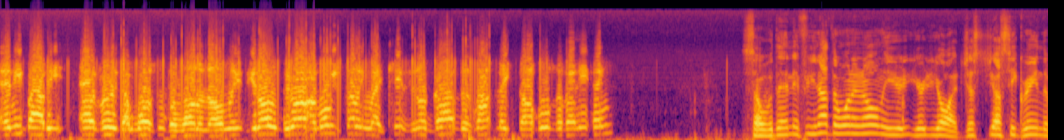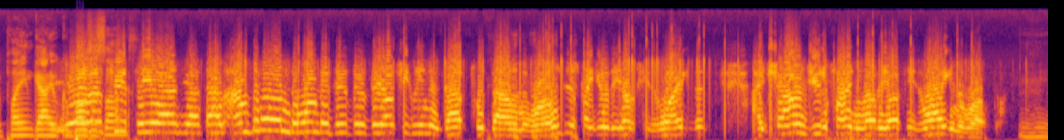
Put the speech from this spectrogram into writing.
anybody ever that wasn't the one and only? You know, you know, I'm always telling my kids, you know, God does not make doubles of anything. So then if you're not the one and only, you're you're, you're what? Just Yossi Green, the plain guy who Yeah, composes that's songs. it. Yeah, yeah, I'm, I'm the one, the one that the, the, the Yossi Green that God put down in the world, just like you're the Yossi Zweig. I challenge you to find another Yossi Zweig in the world. hmm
